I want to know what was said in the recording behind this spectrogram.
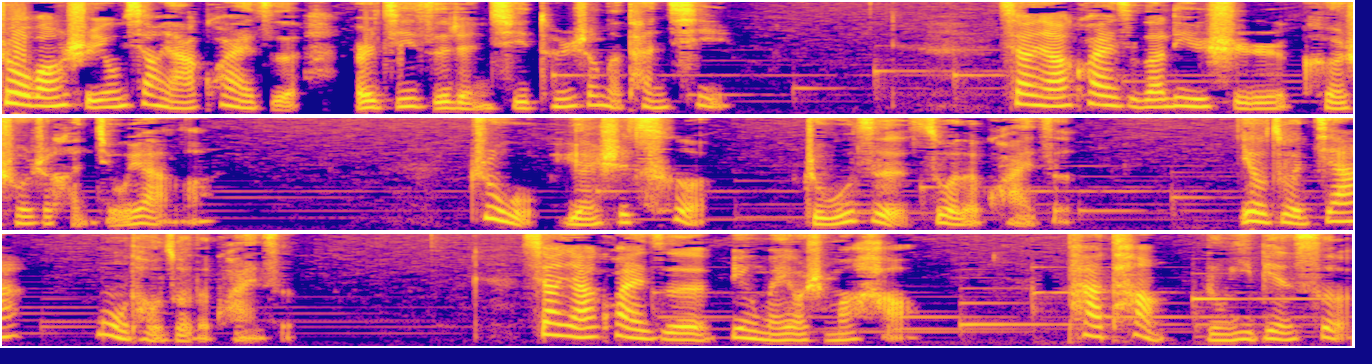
纣王使用象牙筷子，而箕子忍气吞声的叹气。象牙筷子的历史可说是很久远了。柱原是侧竹子做的筷子，又做夹木头做的筷子。象牙筷子并没有什么好，怕烫，容易变色。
